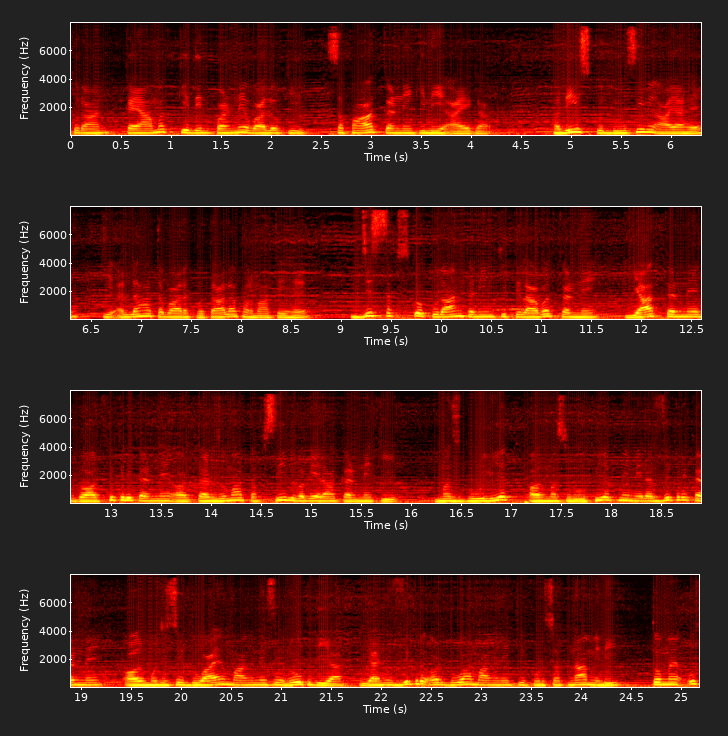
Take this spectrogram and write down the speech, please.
قرآن قیامت کے دن پڑھنے والوں کی صفحات کرنے کے لیے آئے گا۔ حدیث قدوسی میں آیا ہے کہ اللہ تبارک و تعالیٰ فرماتے ہیں جس شخص کو قرآن کریم کی تلاوت کرنے، یاد کرنے، غور فکر کرنے اور ترجمہ تفسیر وغیرہ کرنے کی مشغولیت اور مصروفیت نے میرا ذکر کرنے اور مجھ سے دعائیں مانگنے سے روک دیا یعنی ذکر اور دعا مانگنے کی فرصت نہ ملی، تو میں اس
